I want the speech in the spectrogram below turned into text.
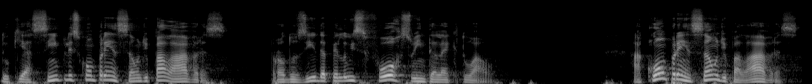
do que a simples compreensão de palavras, produzida pelo esforço intelectual. A compreensão de palavras,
